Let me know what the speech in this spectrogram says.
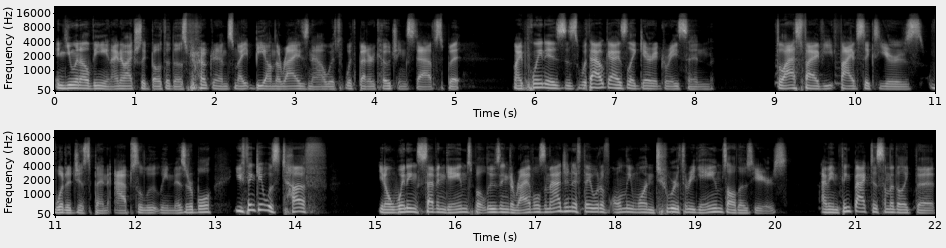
and UNLV. And I know actually both of those programs might be on the rise now with with better coaching staffs. But my point is, is without guys like Garrett Grayson, the last five, five, six years would have just been absolutely miserable. You think it was tough, you know, winning seven games but losing to rivals. Imagine if they would have only won two or three games all those years. I mean, think back to some of the like the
